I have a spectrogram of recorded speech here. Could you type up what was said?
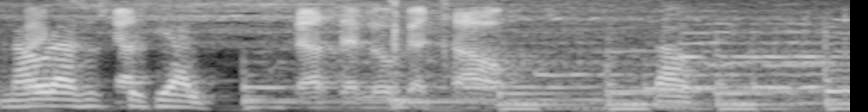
Un abrazo especial. Gracias Lucas, chao. Chao.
